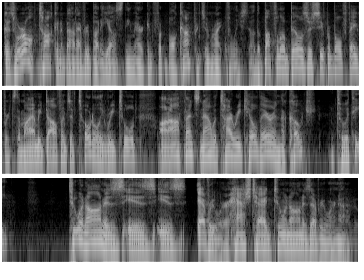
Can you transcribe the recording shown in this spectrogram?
because we're all talking about everybody else in the American Football Conference, and rightfully so. The Buffalo Bills are Super Bowl favorites. The Miami Dolphins have totally retooled on offense now with Tyreek Hill there and the coach. To a T. TuAnon is is is everywhere. Hashtag TuAnon is everywhere now. Everywhere.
